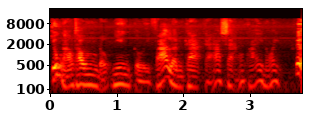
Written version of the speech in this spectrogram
Chú Ngạo Thông đột nhiên cười phá lên kha khả sảng khoái nói.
